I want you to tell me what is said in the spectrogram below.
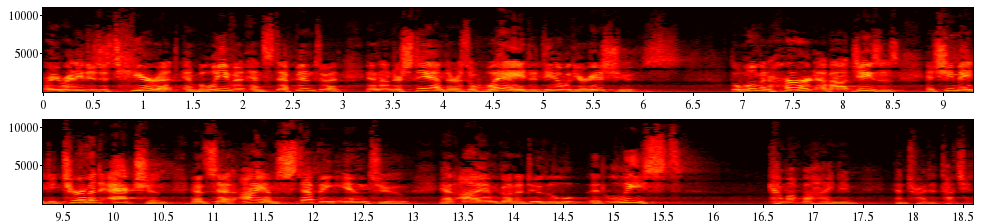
Are you ready to just hear it and believe it and step into it and understand there is a way to deal with your issues? The woman heard about Jesus and she made determined action and said, I am stepping into and I am going to do the, at least come up behind him and try to touch him.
